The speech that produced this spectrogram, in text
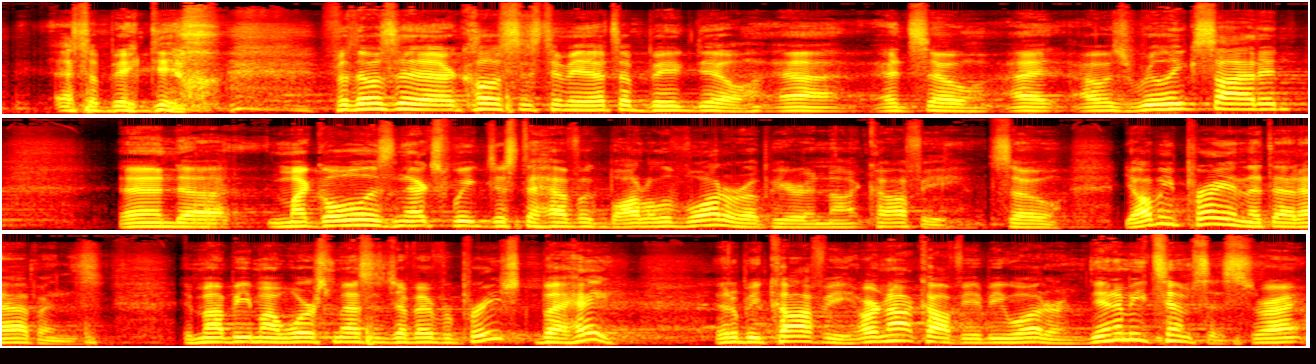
that's a big deal. for those that are closest to me, that's a big deal. Uh, and so I, I was really excited. And uh, my goal is next week just to have a bottle of water up here and not coffee. So y'all be praying that that happens. It might be my worst message I've ever preached, but hey, it'll be coffee or not coffee, it'll be water. The enemy tempts us, right?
